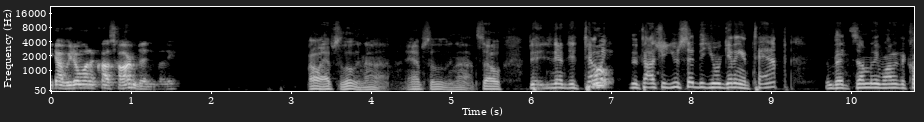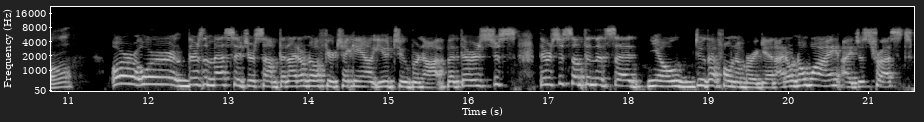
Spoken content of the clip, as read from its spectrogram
Yeah, we don't want to cause harm to anybody. Oh, absolutely not. Absolutely not. So, d- d- d- tell me, Natasha, you said that you were getting a tap that somebody wanted to call. Or or there's a message or something. I don't know if you're checking out YouTube or not, but there's just there's just something that said you know do that phone number again. I don't know why. I just trust.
